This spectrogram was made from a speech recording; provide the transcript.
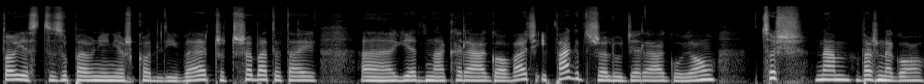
to jest zupełnie nieszkodliwe? Czy trzeba tutaj jednak reagować? I fakt, że ludzie reagują, coś nam ważnego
